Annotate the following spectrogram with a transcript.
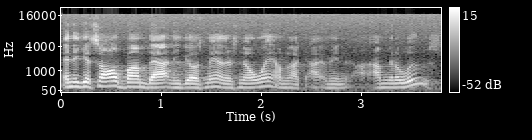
And he gets all bummed out and he goes, Man, there's no way. I'm like, I mean, I'm going to lose.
